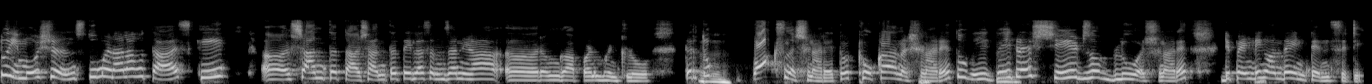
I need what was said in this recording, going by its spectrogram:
to emotions तू म्हणाला होतास की शांतता शांततेला समजा निळा रंग आपण म्हंटलो तर तो. बॉक्स नसणार आहे तो ठोकळा नसणार आहे तो वेगवेगळ्या शेड्स ऑफ ब्लू असणार आहेत डिपेंडिंग ऑन द इंटेन्सिटी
